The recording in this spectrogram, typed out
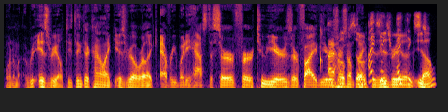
What am I, Israel? Do you think they're kind of like Israel, where like everybody has to serve for two years or five years I or hope so. something? I Because think, Israel I think is- so.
